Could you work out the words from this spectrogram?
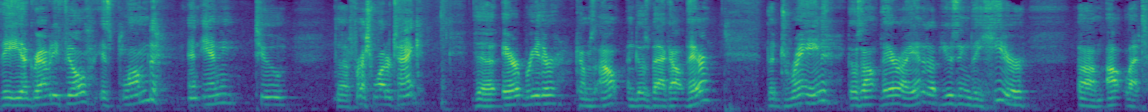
The uh, gravity fill is plumbed and into the freshwater tank. The air breather comes out and goes back out there. The drain goes out there. I ended up using the heater um, outlet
